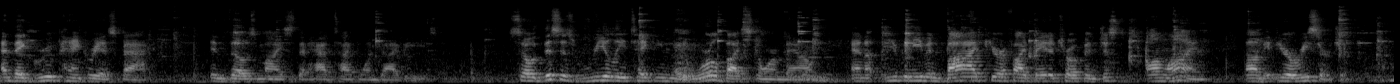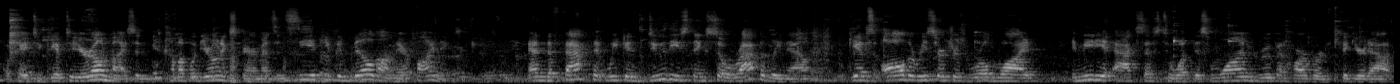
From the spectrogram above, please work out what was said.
And they grew pancreas back in those mice that had type 1 diabetes. So this is really taking the world by storm now. And uh, you can even buy purified beta-trophin just online um, if you're a researcher, okay, to give to your own mice and come up with your own experiments and see if you can build on their findings. And the fact that we can do these things so rapidly now gives all the researchers worldwide immediate access to what this one group at Harvard figured out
